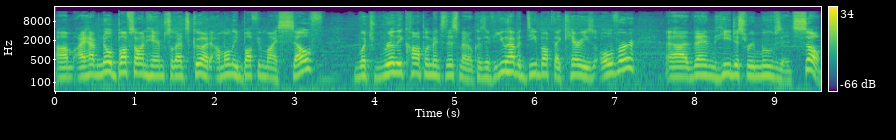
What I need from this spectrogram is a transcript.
Um, I have no buffs on him, so that's good. I'm only buffing myself, which really complements this medal. Because if you have a debuff that carries over, uh, then he just removes it. So,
